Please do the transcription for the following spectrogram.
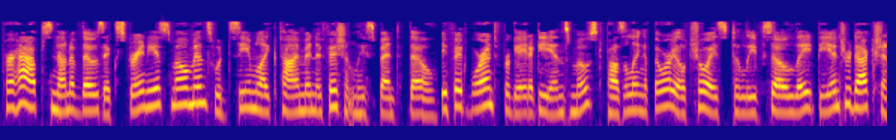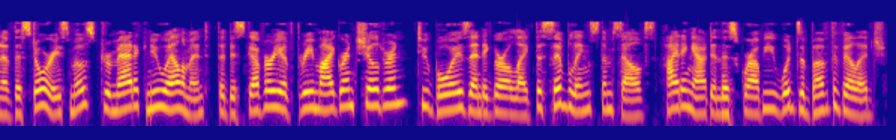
Perhaps none of those extraneous moments would seem like time inefficiently spent, though, if it weren't for Guédiguian's most puzzling authorial choice to leave so late the introduction of the story's most dramatic new element, the discovery of three migrant children, two boys and a girl like the siblings themselves, hiding out in the scrubby woods above the village.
